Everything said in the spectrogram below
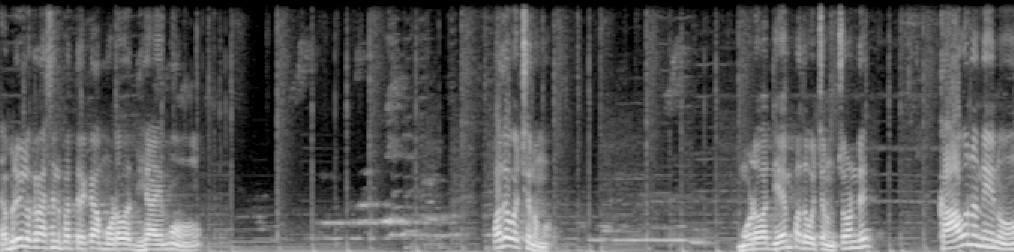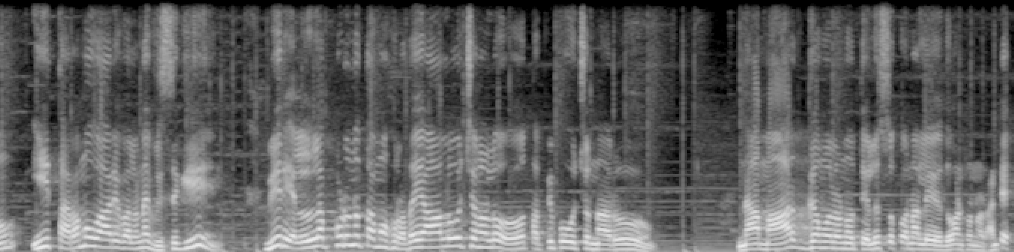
హెబ్రిలకు రాసిన పత్రిక మూడవ అధ్యాయము పదవచనము. మూడవ అధ్యాయం పదవచనం. చూడండి. కావున నేను ఈ తరము వారి వలన విసిగి వీరు ఎల్లప్పుడూ తమ హృదయాలోచనలో తప్పిపోచున్నారు. నా మార్గములను తెలుసుకొనలేదు అంటున్నాడు. అంటే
